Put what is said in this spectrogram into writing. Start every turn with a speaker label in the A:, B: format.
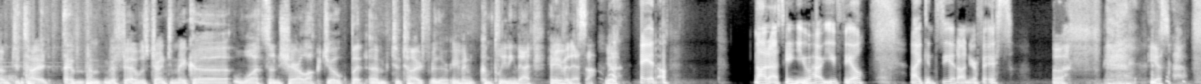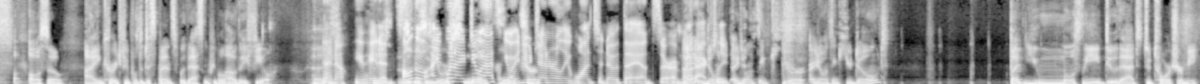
A: I'm, too tired. I'm, I was trying to make a Watson Sherlock joke, but I'm too tired for even completing that. Hey, Vanessa. Yeah.
B: Hey, Adaam. Not asking you how you feel. I can see it on your face.
A: Uh, yes. also, I encourage people to dispense with asking people how they feel.
B: I know you hate it. Although I, when I do ask you, I do generally want to know the answer. I'm not
A: I, I
B: actually.
A: Don't, I don't think you're. I don't think you don't. But you mostly do that to torture me.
